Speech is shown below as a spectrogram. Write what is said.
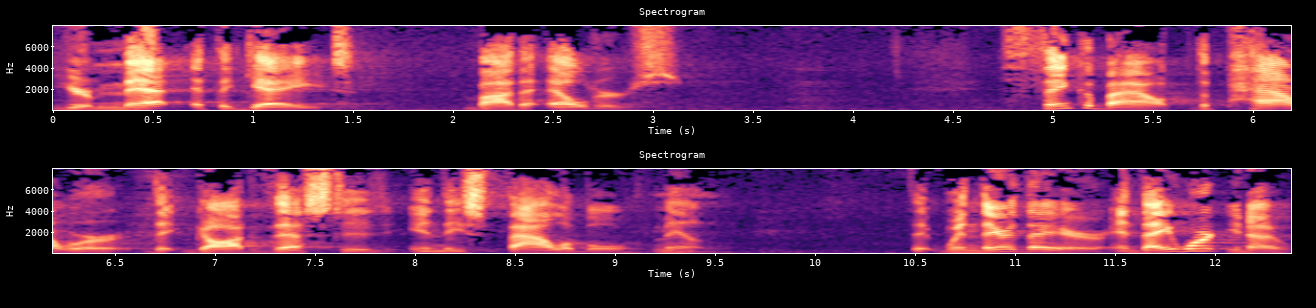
you're met at the gate by the elders. Think about the power that God vested in these fallible men. That when they're there, and they weren't, you know,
